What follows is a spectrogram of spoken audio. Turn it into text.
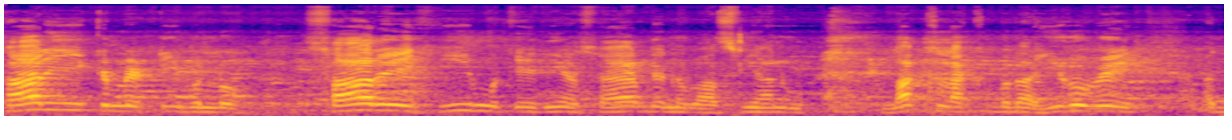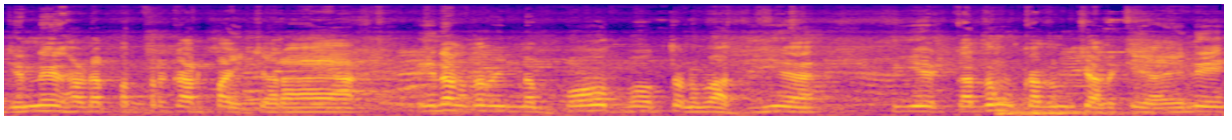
ਸਾਰੀ ਕਮੇਟੀ ਵੱਲੋਂ ਸਾਰੇ ਹੀ ਮਕੇਰੀਆਂ ਸਾਹਿਬ ਦੇ ਨਿਵਾਸੀਆਂ ਨੂੰ ਲੱਖ ਲੱਖ ਵਧਾਈ ਹੋਵੇ। ਜਿੰਨੇ ਸਾਡਾ ਪੱਤਰਕਾਰ ਭਾਈਚਾਰਾ ਆ ਇਹਨਾਂ ਦਾ ਵੀ ਮੈਂ ਬਹੁਤ ਬਹੁਤ ਧੰਨਵਾਦੀ ਹਾਂ। ਕਿ ਇਹ ਕਦਮ ਕਦਮ ਚੱਲ ਕੇ ਆਏ ਨੇ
